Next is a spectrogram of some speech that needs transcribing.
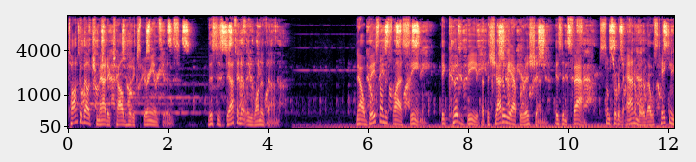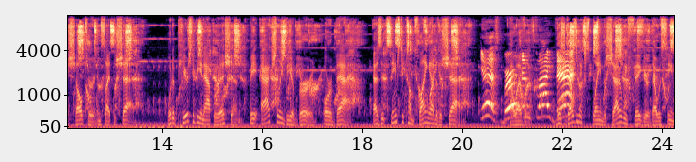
Talk about traumatic childhood experiences. This is definitely one of them. Now, based on this last scene, it could be that the shadowy apparition is in fact some sort of animal that was taking shelter inside the shed. What appears to be an apparition may actually be a bird or a bat, as it seems to come flying out of the shed. Yes, bird However, and fly this doesn't explain the shadowy figure that was seen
